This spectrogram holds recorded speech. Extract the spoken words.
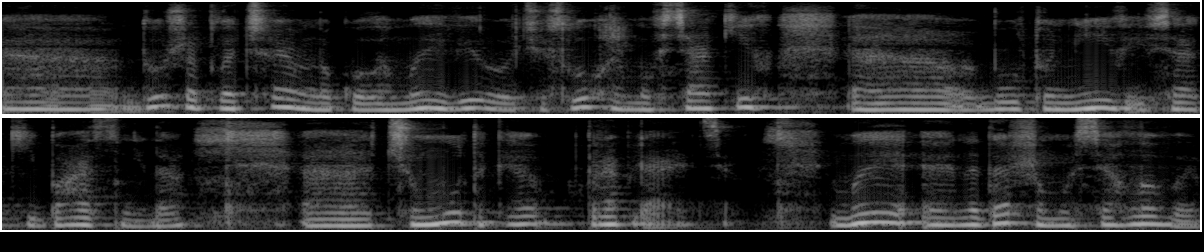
Е, Дуже плачевно, коли ми, віруючи, слухаємо всяких е, болтунів і всякі басні. Да? Чому таке трапляється? Ми не держимося глави.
